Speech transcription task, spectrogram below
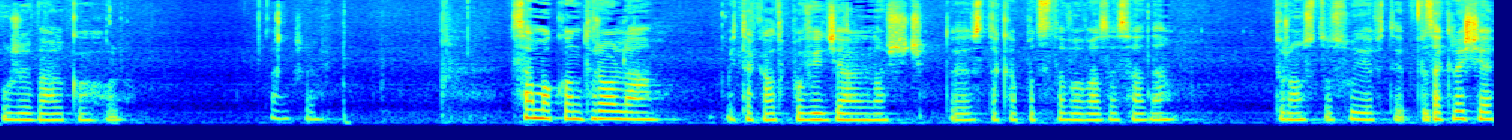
używa alkohol. Także samokontrola i taka odpowiedzialność to jest taka podstawowa zasada, którą stosuję w, w zakresie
